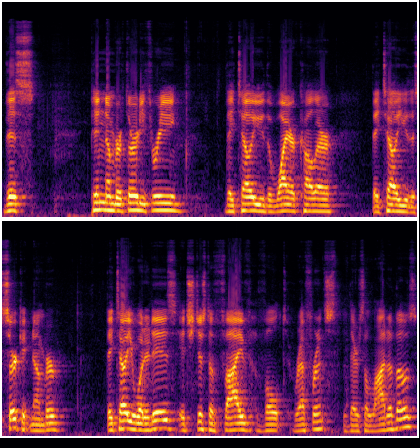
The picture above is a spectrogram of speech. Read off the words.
this pin number 33, they tell you the wire color, they tell you the circuit number, they tell you what it is. It's just a 5 volt reference. There's a lot of those.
